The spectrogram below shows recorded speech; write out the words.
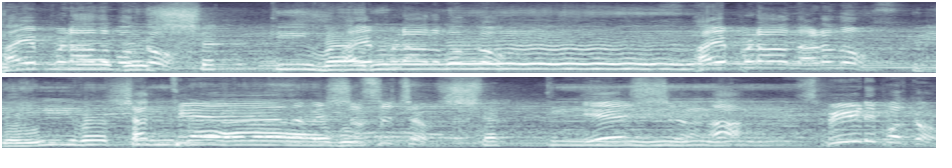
ഭയപ്പെടാതെ ശക്തി ഭയപ്പെടാതെ നടന്നു. ശക്തിയെ ദൈവപിതാവിൻ വിശ്വസിച്ചു. ശക്തി. സ്പീഡിൽ പൊക്കോ.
